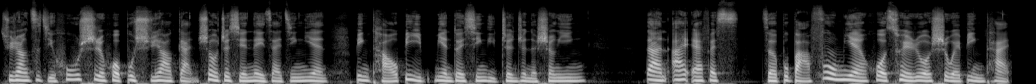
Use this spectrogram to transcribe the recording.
去让自己忽视或不需要感受这些内在经验，并逃避面对心里真正的声音。但 IFS 则不把负面或脆弱视为病态，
